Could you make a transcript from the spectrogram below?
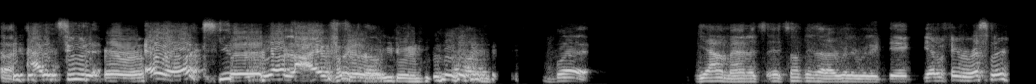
uh, Attitude Era. era. Excuse me, we are live. you know. what you doing? Um, but yeah, man, it's it's something that I really really dig. You have a favorite wrestler?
